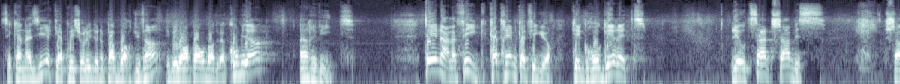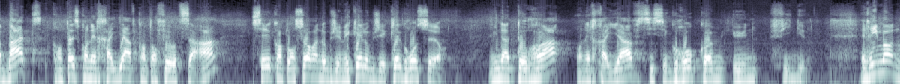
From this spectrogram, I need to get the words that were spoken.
C'est qu'un Nazir qui a pris sur lui de ne pas boire du vin, et bien il n'aura pas boire du vin. Combien? Un Revit. Tena, la figue, quatrième cas de figure. Kegro Geret, Leotzat Shabbos. Shabbat, quand est-ce qu'on est chayav quand on fait Otsa'a? C'est quand on sort un objet. Mais quel objet? Quelle grosseur? Minatora, on est chayav si c'est gros comme une figue. Rimon,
